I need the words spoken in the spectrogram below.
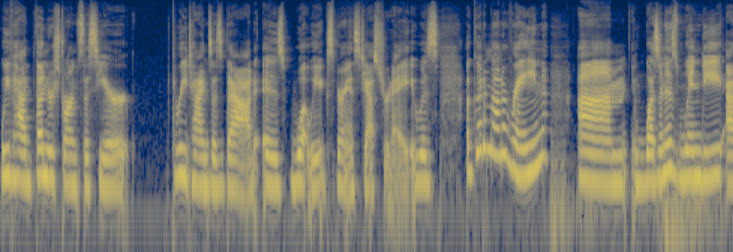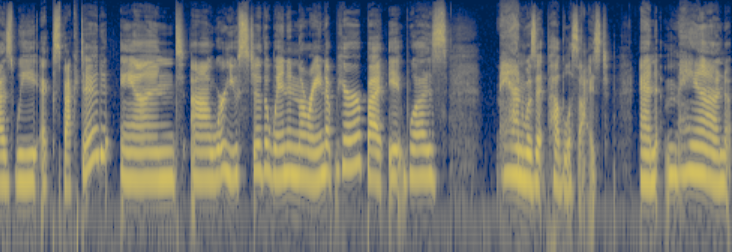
we've had thunderstorms this year three times as bad as what we experienced yesterday. It was a good amount of rain. Um, it wasn't as windy as we expected, and uh, we're used to the wind and the rain up here, but it was, man, was it publicized. And man,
